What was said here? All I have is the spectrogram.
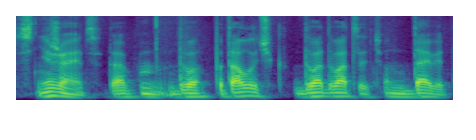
снижается, да, два, потолочек 2.20, он давит,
